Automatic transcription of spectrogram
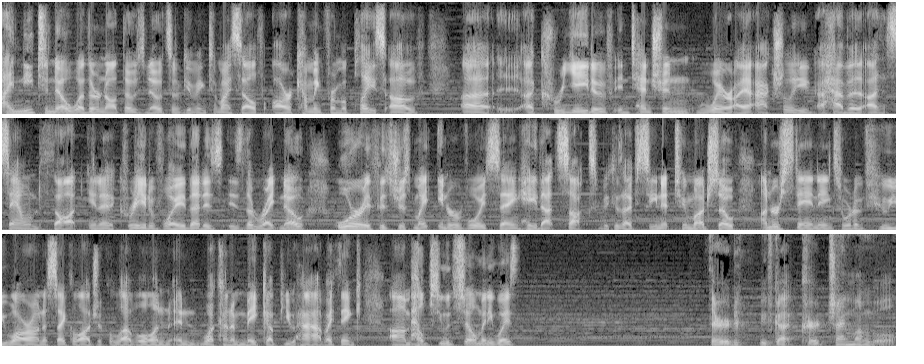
I need to know whether or not those notes I'm giving to myself are coming from a place of uh, a creative intention where I actually have a, a, sound thought in a creative way that is is the right note, or if it's just my inner voice saying, "Hey, that sucks," because I've seen it too much. So understanding sort of who you are on a psychological level and and what kind of makeup you have, I think, um, helps you in so many ways. Third, we've got Kurt Jaimungal,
